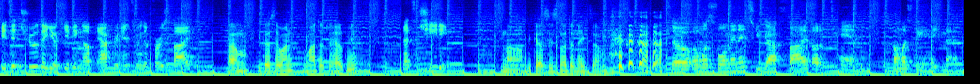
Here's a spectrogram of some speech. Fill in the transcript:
Is it true that you're giving up after answering the first five? Um, because I want Mata to help me? That's cheating. No, because it's not an exam. So almost four minutes, you got five out of ten. How much do you hate math?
